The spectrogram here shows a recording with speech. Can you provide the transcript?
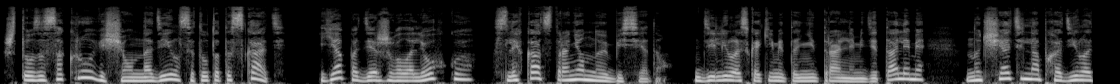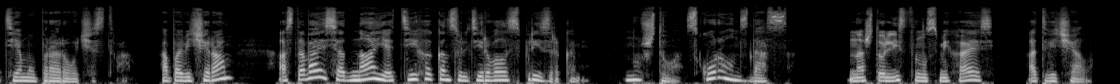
что за сокровища он надеялся тут отыскать? Я поддерживала легкую, слегка отстраненную беседу, делилась какими-то нейтральными деталями, но тщательно обходила тему пророчества. А по вечерам, оставаясь одна, я тихо консультировалась с призраками. «Ну что, скоро он сдастся?» На что Листон, усмехаясь, отвечал.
